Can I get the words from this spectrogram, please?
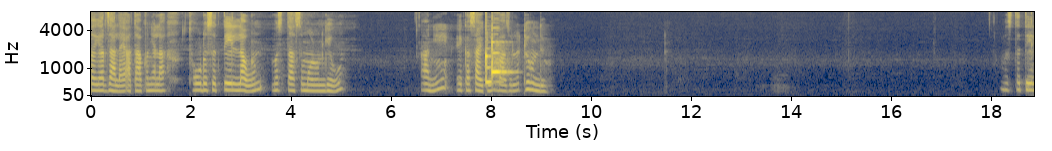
तयार झाला आहे आता आपण याला थोडंसं तेल लावून मस्त असं मळून घेऊ. आणि एका साईडला बाजूला ठेवून देऊ. मस्त तेल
